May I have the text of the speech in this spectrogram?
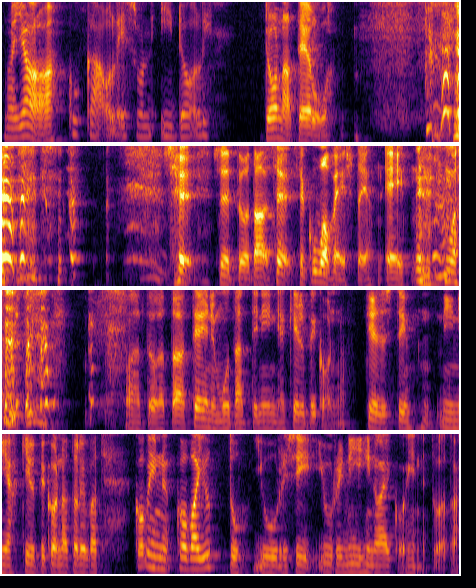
No jaa, Kuka oli sun idoli? Donatello. se, se, tuota, se, se kuvaveistäjä, ei. vaan tuota, teini mutantti Ninja Kilpikonna. Tietysti Ninja Kilpikonnat olivat kovin kova juttu juuri, si- juuri niihin aikoihin, tuota,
